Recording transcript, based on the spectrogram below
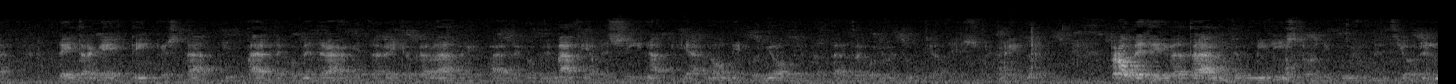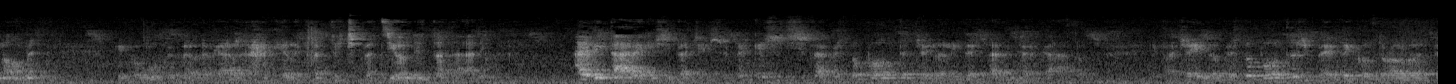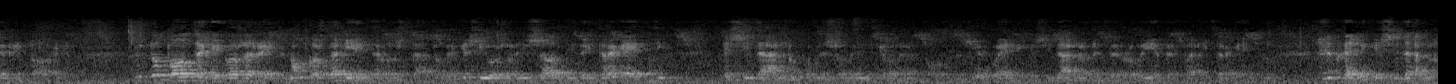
dei traghetti, che sta in parte come Drangheta, Reggio Calabria, in parte come mafia messina, che ha nomi e cognomi abbastanza come tutti adesso, credo, provvedeva tramite un ministro di cui non menziono il nome, che comunque per la casa ha anche le partecipazioni statali, a evitare che si facesse, perché se si fa questo ponte c'è la libertà di mercato e facendo questo ponte si perde il controllo del territorio. Questo ponte che cosa rende? Non costa niente allo Stato perché si usano i soldi dei traghetti e si danno come sovvenzione al ponte, sia quelli che si danno alle ferrovie per fare il traghetto, sia quelli che si danno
